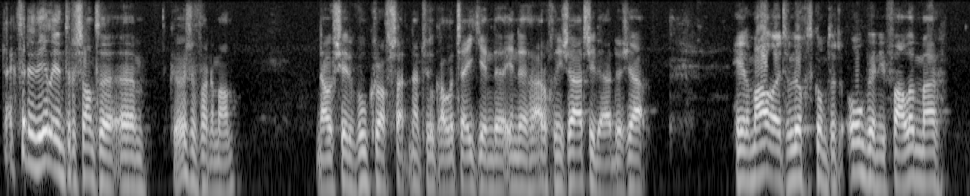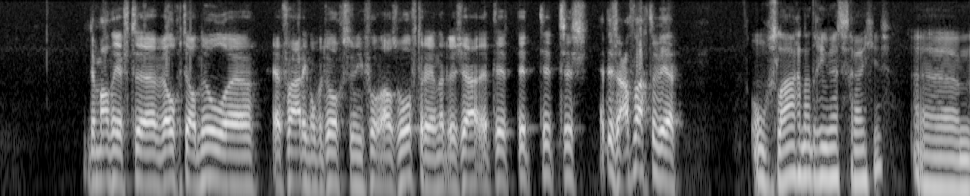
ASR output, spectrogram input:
Ja, Ik vind het een heel interessante ehm, keuze van de man. Nou, Sid Woodcroft zat natuurlijk al een tijdje in de, in de organisatie daar. Dus ja, helemaal uit de lucht komt het ook weer niet vallen. Maar de man heeft eh, wel geteld nul eh, ervaring op het hoogste niveau als hoofdtrainer. Dus ja, het, het, het, het is, het is afwachten weer. Ongeslagen na drie wedstrijdjes. Ehm,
